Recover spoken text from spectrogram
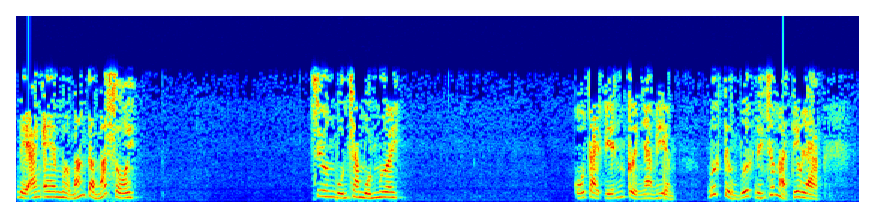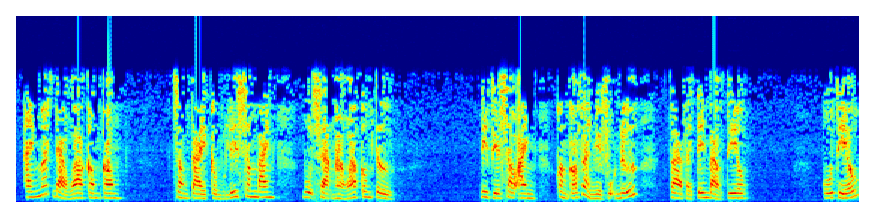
để anh em mở mang tầm mắt rồi. Chương 440 Cố tài viễn cười nham hiểm, bước từng bước đến trước mặt tiêu lạc, ánh mắt đảo hoa cong cong. Trong tay cầm một ly sâm banh, bộ sạng hào hoa công tử. Đi phía sau anh còn có vài người phụ nữ và vài tên bảo tiêu. Cố thiếu,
